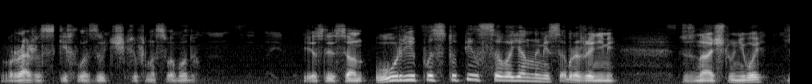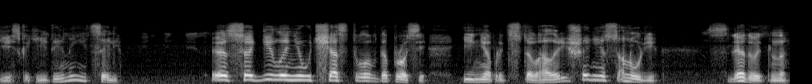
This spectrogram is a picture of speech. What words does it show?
вражеских лазутчиков на свободу. Если Сан-Ури поступился военными соображениями, значит, у него есть какие-то иные цели. Эсагила не участвовала в допросе и не протестовала решение Сан-Ури. Следовательно,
